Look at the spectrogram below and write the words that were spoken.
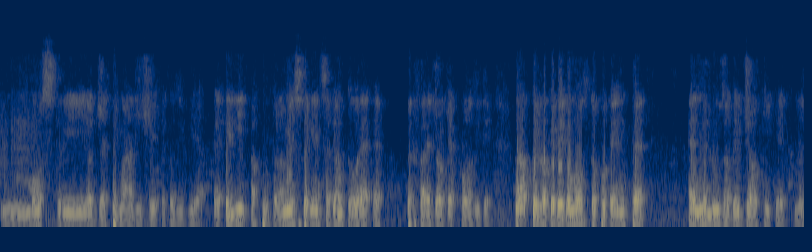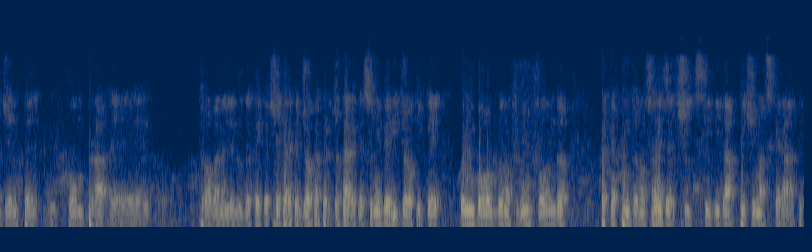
mostri, oggetti magici e così via. E, e lì appunto la mia esperienza di autore è per fare giochi appositi. Però quello che vedo molto potente è nell'uso dei giochi che la gente compra e trova nelle ludoteche, eccetera, che gioca per giocare, che sono i veri giochi che coinvolgono fino in fondo, perché appunto non sono esercizi didattici mascherati,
